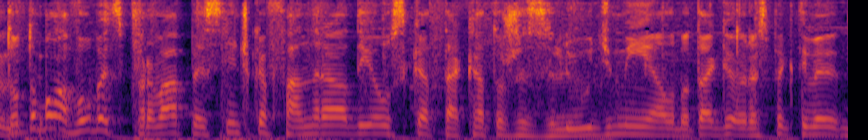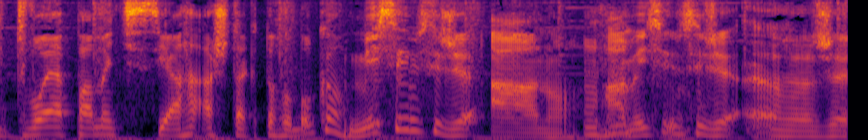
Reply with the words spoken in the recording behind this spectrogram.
toto bola vôbec prvá pesnička fanrádiovská takáto, že s ľuďmi, alebo tak, respektíve tvoja pamäť siaha až takto hlboko? Myslím si, že áno. Mhm. A myslím si, že, eh, že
